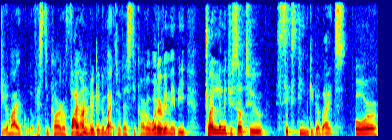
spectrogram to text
gigabyte of SD card or 500 gigabytes of SD card or whatever it may be try to limit yourself to 16 gigabytes or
